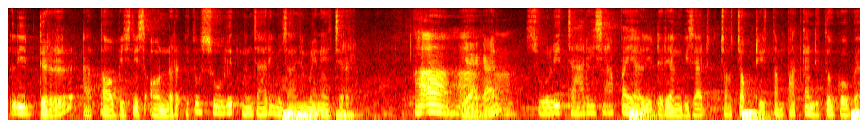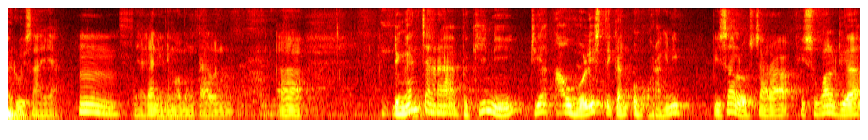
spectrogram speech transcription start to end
leader atau business owner itu sulit mencari misalnya manajer, Ah, ah, ah, ya kan? Sulit cari siapa ya leader yang bisa cocok ditempatkan di toko baru saya, Hmm. ya kan? Ini ngomong talent. Eh, dengan cara begini dia tahu holistik kan, oh orang ini bisa loh secara visual dia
